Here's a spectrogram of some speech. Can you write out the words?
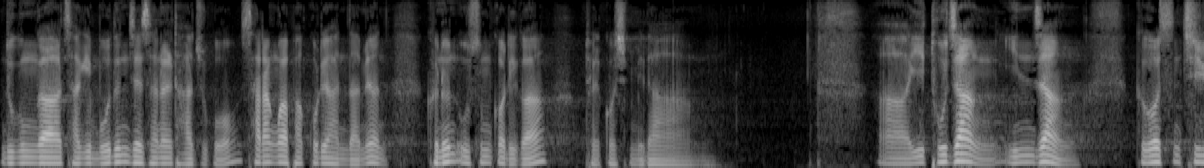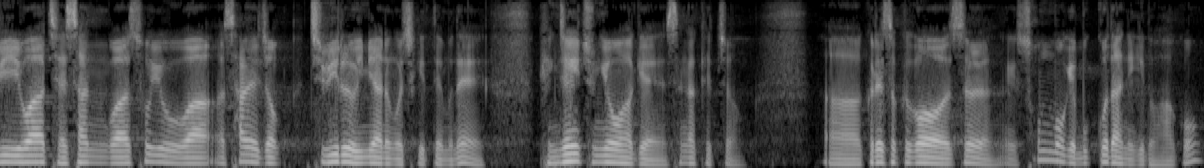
누군가 자기 모든 재산을 다 주고 사랑과 바꾸려 한다면 그는 웃음거리가 될 것입니다. 아, 이 도장, 인장, 그것은 지위와 재산과 소유와 사회적 지위를 의미하는 것이기 때문에 굉장히 중요하게 생각했죠. 아, 그래서 그것을 손목에 묶고 다니기도 하고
